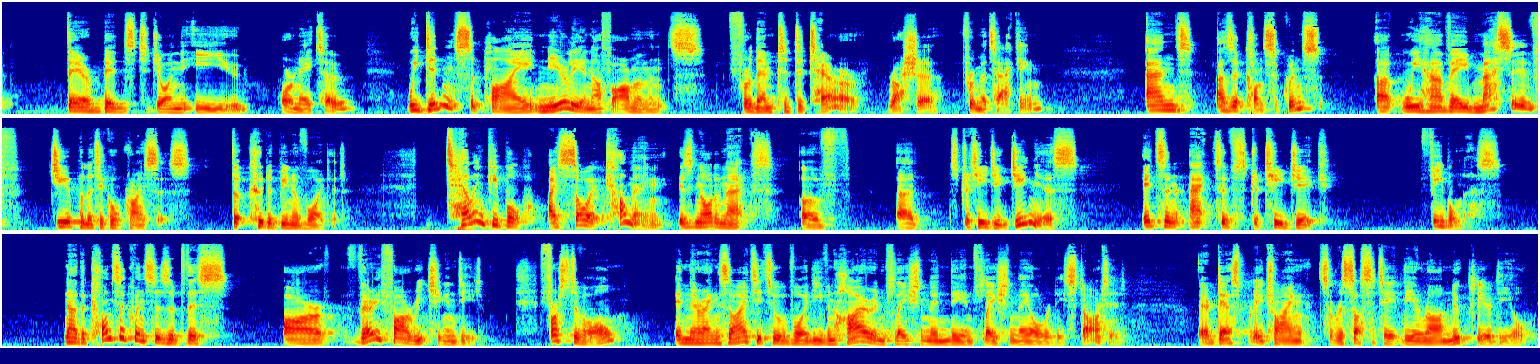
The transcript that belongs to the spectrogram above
their bids to join the EU or NATO. We didn't supply nearly enough armaments for them to deter Russia from attacking. And as a consequence, uh, we have a massive geopolitical crisis that could have been avoided. Telling people I saw it coming is not an act of uh, strategic genius it's an act of strategic feebleness. Now, the consequences of this are very far reaching indeed. First of all, in their anxiety to avoid even higher inflation than the inflation they already started, they're desperately trying to resuscitate the Iran nuclear deal,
